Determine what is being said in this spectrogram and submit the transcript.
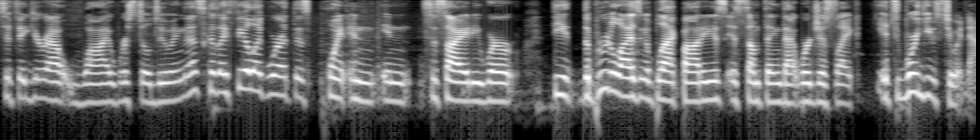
to figure out why we're still doing this, because I feel like we're at this point in, in society where the, the brutalizing of black bodies is something that we're just like, it's we're used to it now.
